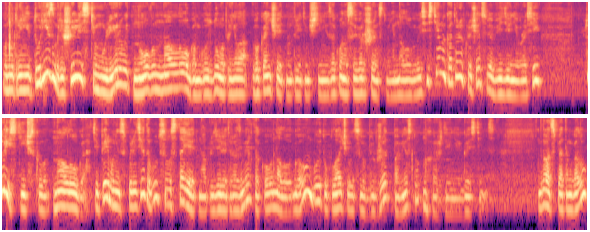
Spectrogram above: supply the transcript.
Внутренний туризм решили стимулировать новым налогом. Госдума приняла в окончательном третьем чтении закона о совершенствовании налоговой системы, который включает в себя введение в России – туристического налога. Теперь муниципалитеты будут самостоятельно определять размер такого налога. Он будет уплачиваться в бюджет по месту нахождения гостиницы. В 2025 году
